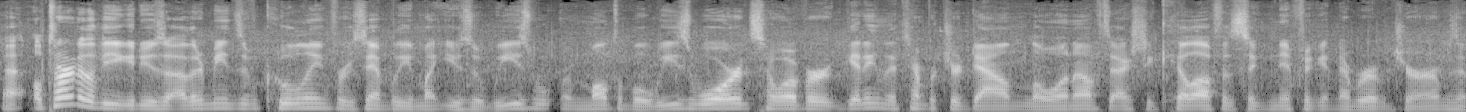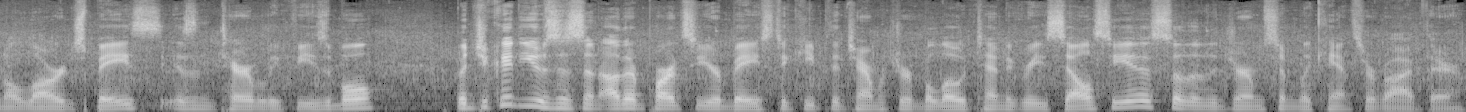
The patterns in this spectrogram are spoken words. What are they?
Uh, alternatively, you could use other means of cooling. For example, you might use a wheeze, multiple Wheezeworts. However, getting the temperature down low enough to actually kill off a significant number of germs in a large space isn't terribly feasible. But you could use this in other parts of your base to keep the temperature below 10 degrees Celsius so that the germs simply can't survive there.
